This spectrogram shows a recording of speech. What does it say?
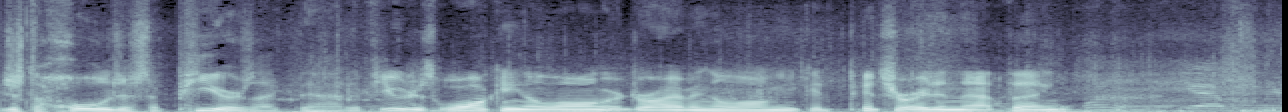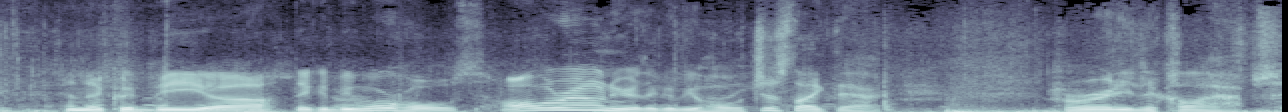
just a hole just appears like that. If you're just walking along or driving along, you could pitch right in that thing. And there could be, uh, there could be more holes. All around here, there could be holes just like that. Ready to collapse.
